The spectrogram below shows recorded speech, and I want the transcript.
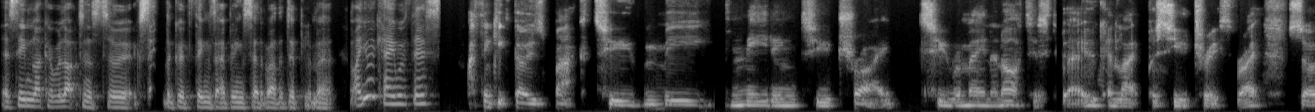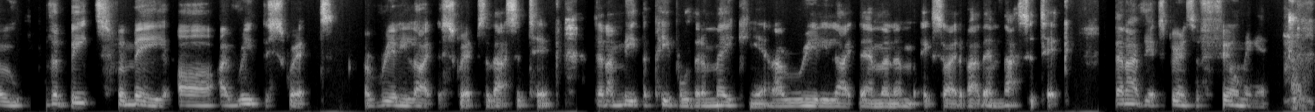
there seemed like a reluctance to accept the good things that are being said about the diplomat. Are you okay with this? I think it goes back to me needing to try to remain an artist uh, who can like pursue truth, right? So the beats for me are I read the script, I really like the script, so that's a tick. Then I meet the people that are making it and I really like them and I'm excited about them, that's a tick. Then I have the experience of filming it and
